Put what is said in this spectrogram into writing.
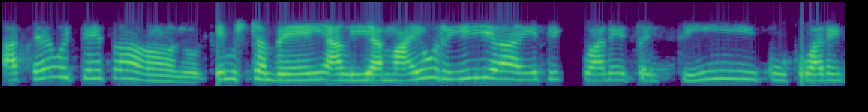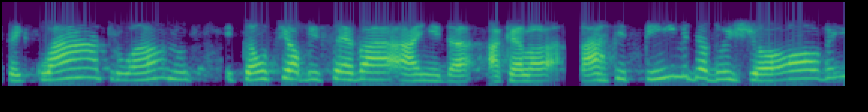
até 80 anos. Temos também ali a maioria entre 45, 44 anos. Então se observa ainda aquela parte tímida dos jovens.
